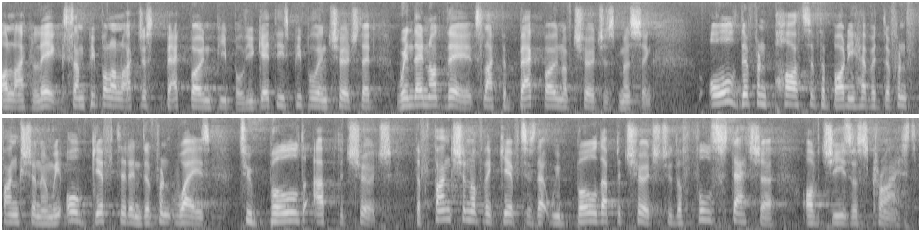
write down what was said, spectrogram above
are like legs. Some people are like just backbone people. You get these people in church that when they're not there, it's like the backbone of church is missing. All different parts of the body have a different function, and we're all gifted in different ways to build up the church. The function of the gift is that we build up the church to the full stature of Jesus Christ.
